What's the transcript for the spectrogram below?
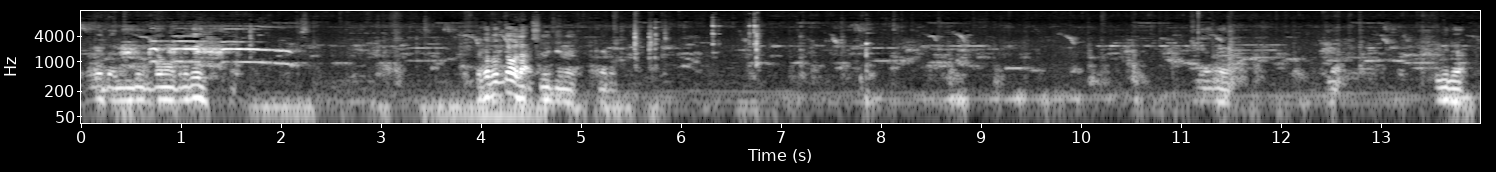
Okay, tayo nandun ito mga parikoy. Nakatod ka wala? Sudah na. Pero Yan na. Na.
